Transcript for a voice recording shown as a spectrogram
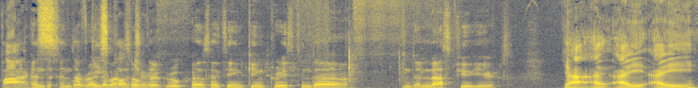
parts And, and the of relevance of the group has, I think, increased in the in the last few years. yeah I, I I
